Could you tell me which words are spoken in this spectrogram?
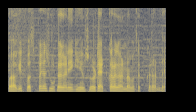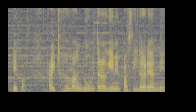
වගේ ෆස් පය ෂූට ගන ගේම් සෝල්ට ඇඩ් කරගන්න අමතක් කරන්න. එපා. රයිට් හමන් දූ මෙතන ගේමෙන් පස් ඊලට යන්නේ.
